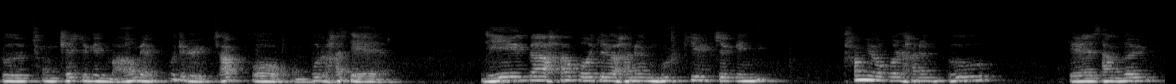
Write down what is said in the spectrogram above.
그 총체적인 마음의 뿌리를 잡고 공부를 하되 네가 하고자 하는 물질적인 탐욕을 하는 그 대상을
